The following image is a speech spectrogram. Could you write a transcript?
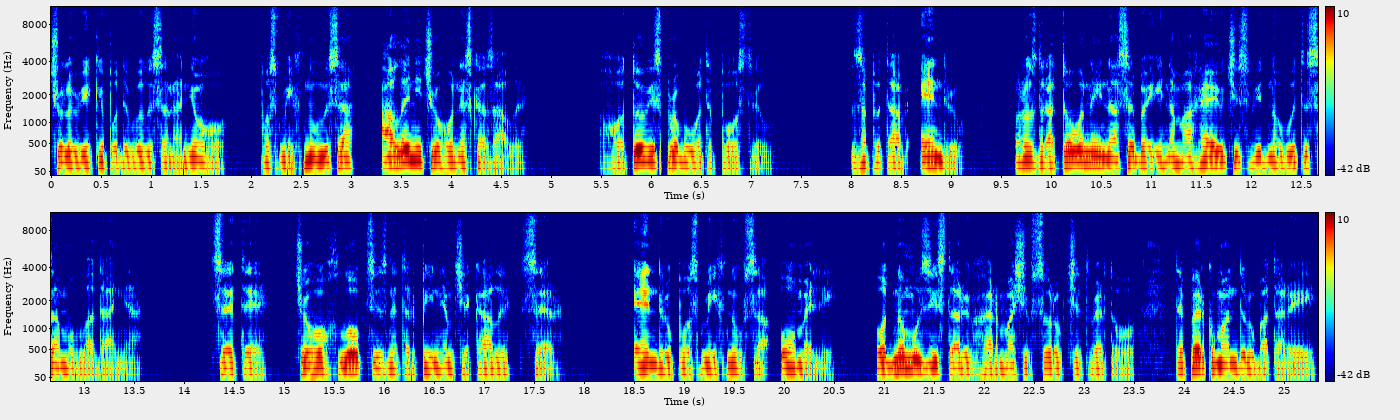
Чоловіки подивилися на нього, посміхнулися, але нічого не сказали. Готові спробувати постріл? запитав Ендрю, роздратований на себе і намагаючись відновити самовладання. Це те, чого хлопці з нетерпінням чекали, сер. Ендрю посміхнувся Омелі, одному зі старих гармашів 44-го, тепер командиру батареї,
